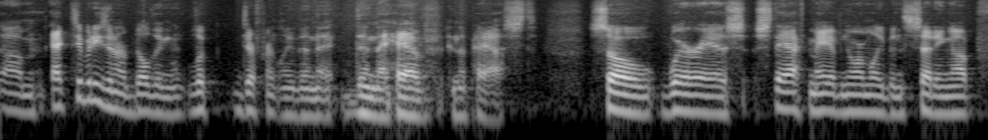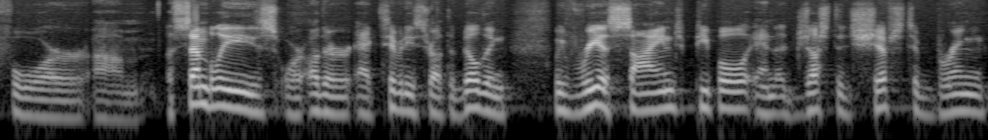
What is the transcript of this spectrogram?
um, activities in our building look differently than they, than they have in the past. So whereas staff may have normally been setting up for um, assemblies or other activities throughout the building, we've reassigned people and adjusted shifts to bring,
